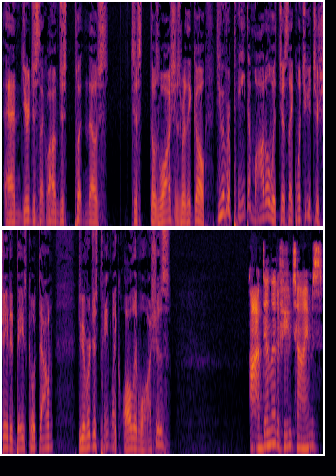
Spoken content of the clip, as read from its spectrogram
And you're just like, well, I'm just putting those just those washes where they go. Do you ever paint a model with just like once you get your shaded base coat down? Do you ever just paint like all in washes? Uh, I've done that a few times.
